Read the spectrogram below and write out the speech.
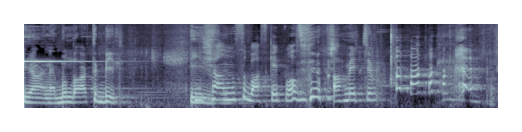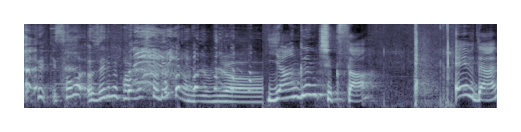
Yani bunu da artık bil. Easy. Nişanlısı basketbolcu diyormuş. Ahmetçim Peki sana özelimi paylaşma demiyor muyum ya? Yangın çıksa evden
